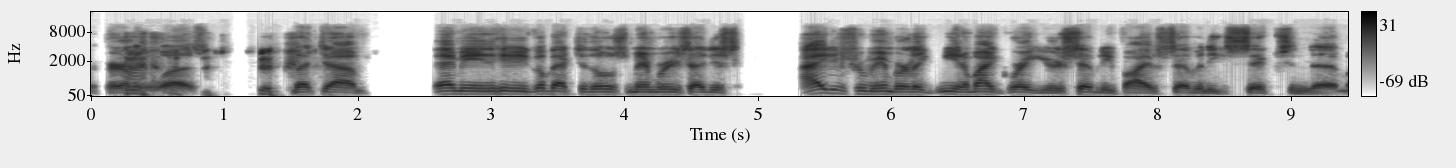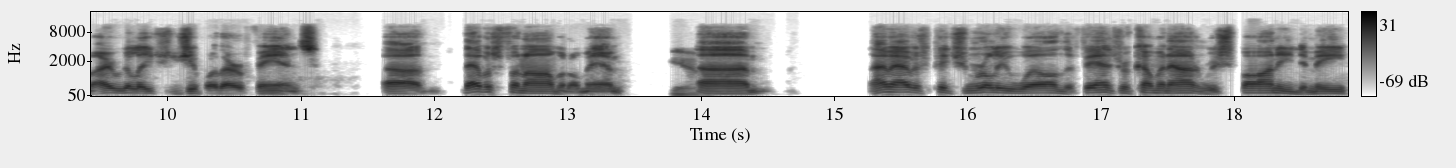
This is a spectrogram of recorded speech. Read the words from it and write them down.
apparently it was. but um, I mean, you go back to those memories. I just, I just remember, like you know, my great years, 75, 76, and uh, my relationship with our fans. Um, that was phenomenal, man. Yeah. Um, I, mean, I was pitching really well, and the fans were coming out and responding to me.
